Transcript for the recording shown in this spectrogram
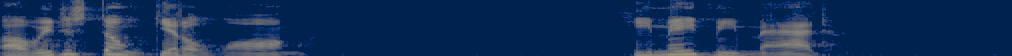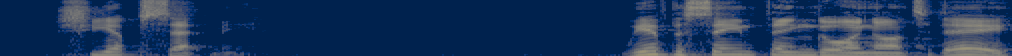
Oh, we just don't get along. He made me mad. She upset me. We have the same thing going on today.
